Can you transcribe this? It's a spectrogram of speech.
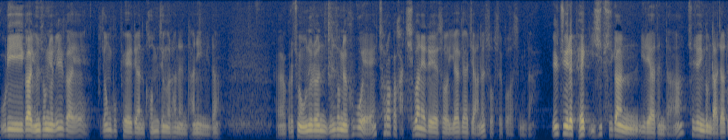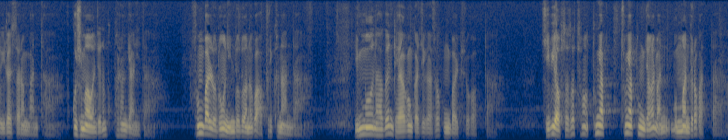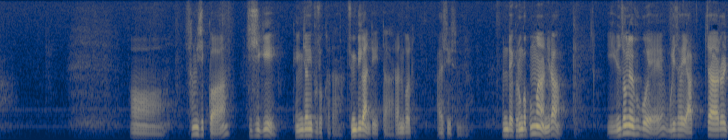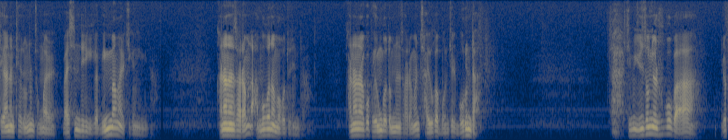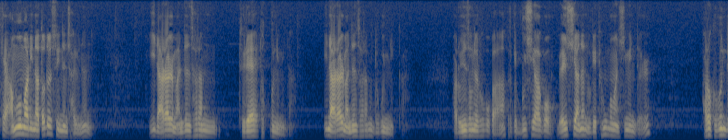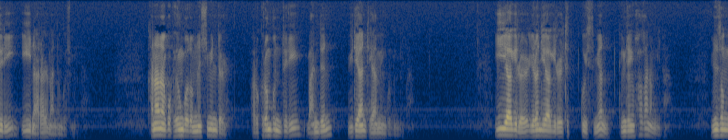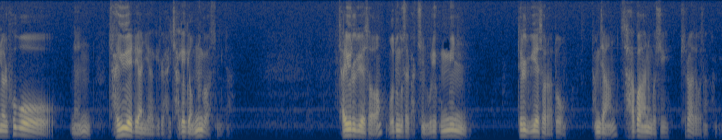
우리가 윤석열 일가의 부정부패에 대한 검증을 하는 단위입니다. 어, 그렇지만 오늘은 윤석열 후보의 철학과 가치관에 대해서 이야기하지 않을 수 없을 것 같습니다. 일주일에 120시간 일해야 된다. 최저임금 낮아도 일할 사람 많다. 후쿠시마 원전은 폭발한 게 아니다. 손발 노동은 인도도 안 하고 아프리카나 한다. 인문학은 대학원까지 가서 공부할 필요가 없다. 집이 없어서 청, 통약, 청약 통장을 만, 못 만들어 봤다. 어, 상식과 지식이 굉장히 부족하다. 준비가 안 돼 있다라는 걸 알 수 있습니다. 그런데 그런 것뿐만 아니라 이 윤석열 후보의 우리 사회 약자를 대하는 태도는 정말 말씀드리기가 민망할 지경입니다. 가난한 사람은 아무거나 먹어도 된다. 가난하고 배운 것 없는 사람은 자유가 뭔지를 모른다. 자, 지금 윤석열 후보가 이렇게 아무 말이나 떠들 수 있는 자유는 이 나라를 만든 사람 들의 덕분입니다. 이 나라를 만든 사람이 누구입니까? 바로 윤석열 후보가 그렇게 무시하고 멸시하는 우리의 평범한 시민들, 바로 그분들이 이 나라를 만든 것입니다. 가난하고 배운 것 없는 시민들, 바로 그런 분들이 만든 위대한 대한민국입니다. 이 이야기를, 이런 이야기를 듣고 있으면 굉장히 화가 납니다. 윤석열 후보는 자유에 대한 이야기를 할 자격이 없는 것 같습니다. 자유를 위해서 모든 것을 바친 우리 국민들 위해서라도 당장 사과하는 것이 필요하다고 생각합니다.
